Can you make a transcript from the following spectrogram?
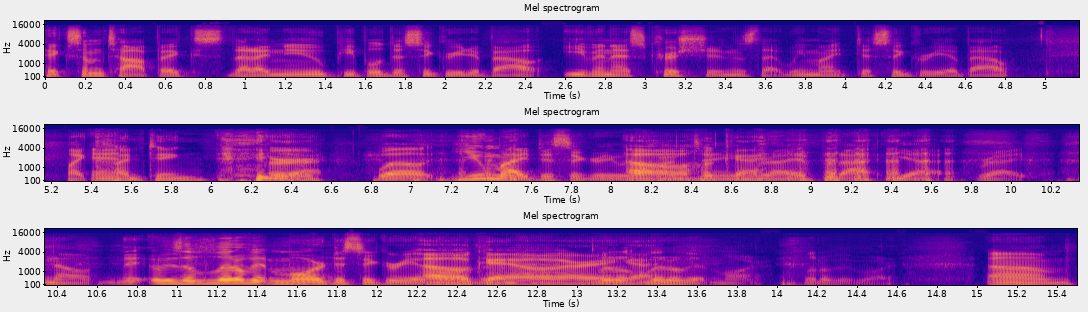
pick some topics that I knew people disagreed about, even as Christians that we might disagree about. Like and, hunting? yeah. Well, you might disagree with oh, hunting, okay. right? But I, yeah, right. No, it was a little bit more disagreeable. Oh, okay. Oh, all right. Little, little bit more. A little bit more. Um,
